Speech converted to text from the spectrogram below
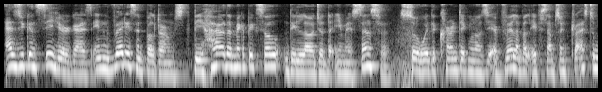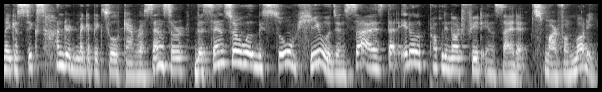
As you can see here guys, in very simple terms, the higher the megapixel, the larger the image sensor. So with the current technology available, if Samsung tries to make a 600 megapixel camera sensor, the sensor will be so huge in size that it will probably not fit inside a smartphone body.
